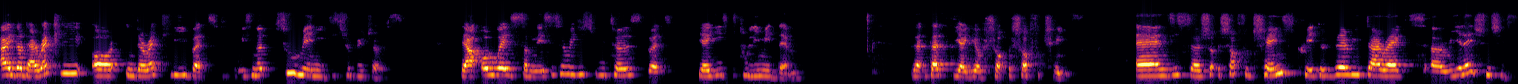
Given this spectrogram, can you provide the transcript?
either directly or indirectly, but with not too many distributors. There are always some necessary distributors, but the idea is to limit them. that, that's the idea of short, short food chains. And these uh, sh short food chains create a very direct uh, relationships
